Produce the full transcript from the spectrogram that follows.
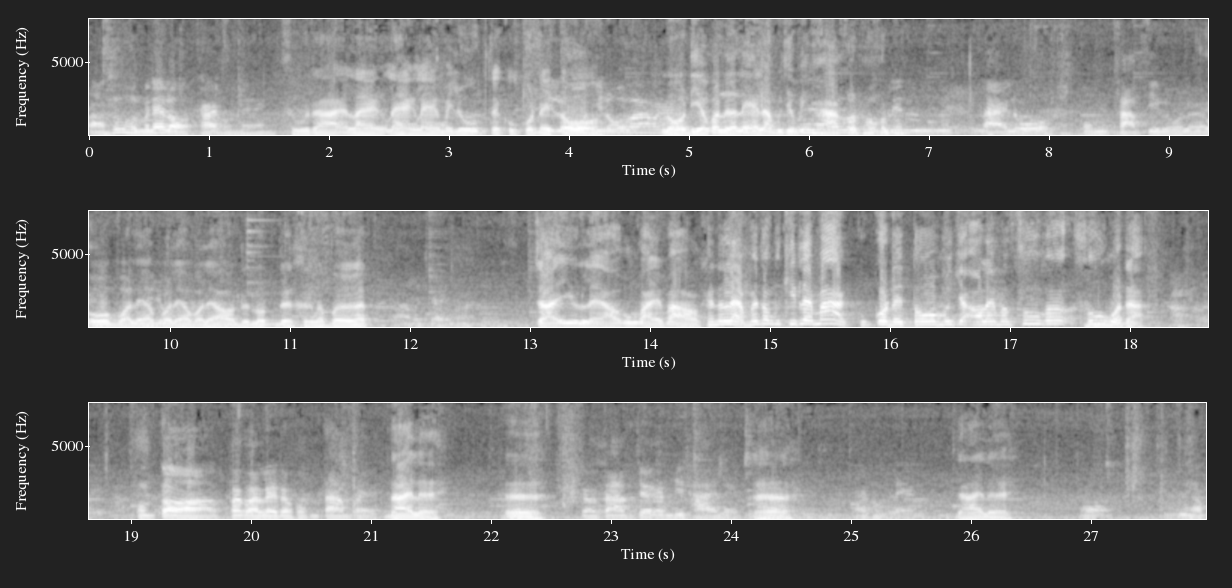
ป่าสู้ผมไม่ได้หรอกท้ายผมแรง สู้ได้แรงแรงแรงไม่รู้แต่กูกดไดโตกิโลว่ามาโลเดียวก็เหลือแหล่แล้วมึงจะวิ่งหาคนรถพ่อผคมน เล่นหลายโล ผมสามสี่โลเลยโอ้บอกแล้วบอกแล้วบอกแล้วเดี๋ยวรถเดินเครื่องระเบิด ป่าไม่ใจมากใจอยู่แล้วมึงไหวเปล่า แค่นั้นแหละไม่ต้องคิดอะไรมากกูกดในโตมึงจะเอาอะไรมาสู้ก็สู้หมดอะ ผมต่อไปก่อนเลยเดี๋ยวผมตามไปได้เลย เออ เดี๋ยวตามเจอกันที่ท้ายเลย เออ ท้ายผมแรงได้เลย ก็นี่ครับ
